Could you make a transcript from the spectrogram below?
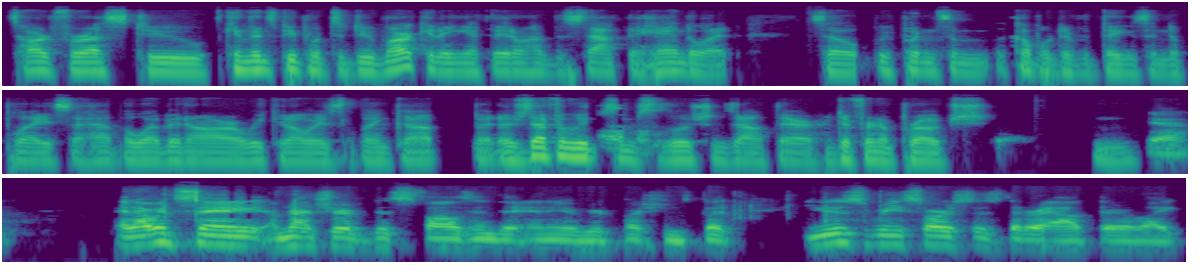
it's hard for us to convince people to do marketing if they don't have the staff to handle it. So we put in some a couple different things into place. I have a webinar we can always link up, but there's definitely some solutions out there, a different approach. Mm. Yeah. And I would say, I'm not sure if this falls into any of your questions, but use resources that are out there like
